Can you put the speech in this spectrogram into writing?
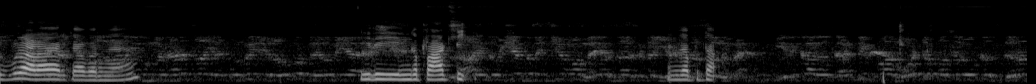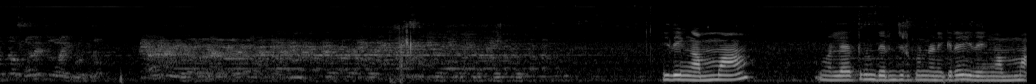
இவ்வளோ அழகாக இருக்கா பாருங்க. இது எங்கள் பாட்டி. எங்கள் அப்பா இது எங்கள் அம்மா. எல்லாத்துக்கும் தெரிஞ்சிருக்கும்னு நினைக்கிறேன். இது எங்கள் அம்மா.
